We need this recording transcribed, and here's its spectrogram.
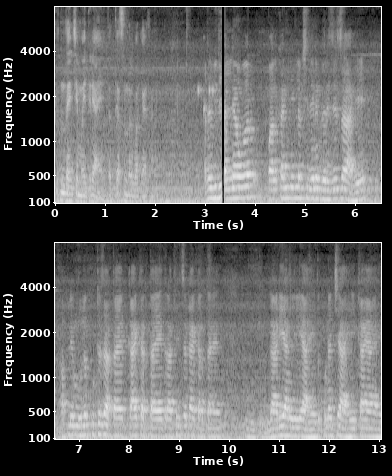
तिथून त्यांची मैत्री आहे. तर त्या संदर्भात काय सांगा आता विधी चालण्यावर पालकांनी लक्ष देणं गरजेचं आहे. आपले मुलं कुठं जात आहेत काय करतायत रात्रीचं काय करतायत गाडी आणलेली आहे तर कुणाची आहे काय आहे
